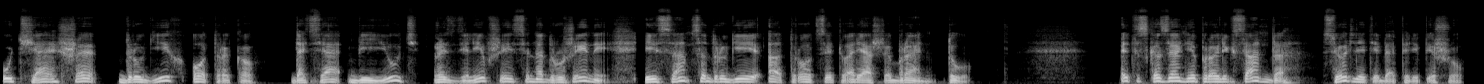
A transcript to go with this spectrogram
учайше других отроков, дася б'ють, разделившиеся на дружины, и сам со другие отроцы творяше брань ту. Это сказание про Александра все для тебя перепишу.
